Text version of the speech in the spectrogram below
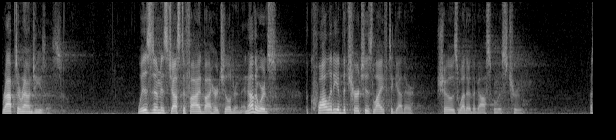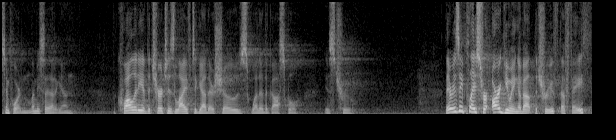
wrapped around Jesus. Wisdom is justified by her children. In other words, the quality of the church's life together shows whether the gospel is true. That's important. Let me say that again. Quality of the church's life together shows whether the gospel is true. There is a place for arguing about the truth of faith.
